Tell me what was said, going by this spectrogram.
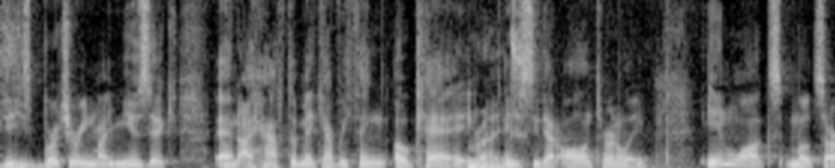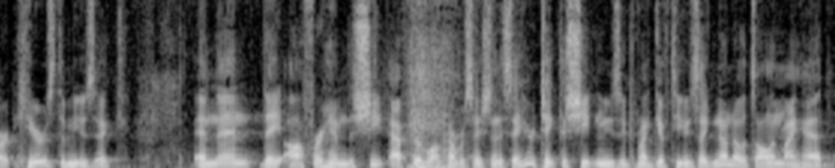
he's butchering my music, and I have to make everything okay. Right. And you see that all internally. In walks Mozart. Here's the music. And then they offer him the sheet after a long conversation. They say, Here, take the sheet music, it's my gift to you. He's like, No, no, it's all in my head.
